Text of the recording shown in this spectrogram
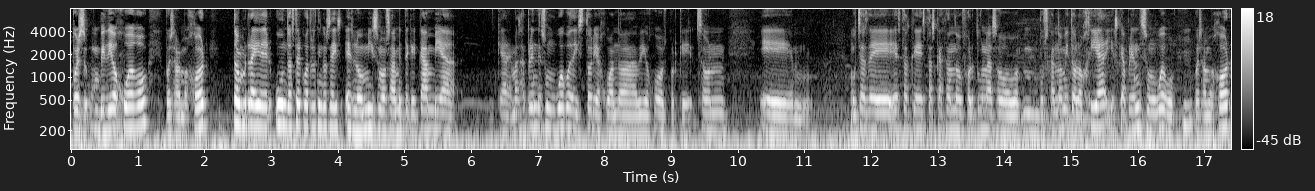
pues un videojuego, pues a lo mejor Tomb Raider 1, 2, 3, 4, 5, 6 es lo mismo, solamente que cambia, que además aprendes un huevo de historia jugando a videojuegos porque son... eh, muchas de estas que estás cazando fortunas o mm, buscando mitología y es que aprendes un huevo. Pues a lo mejor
